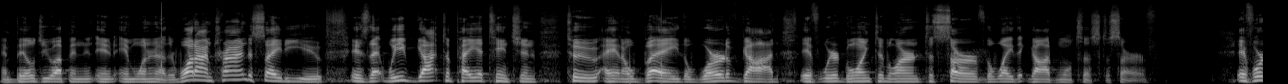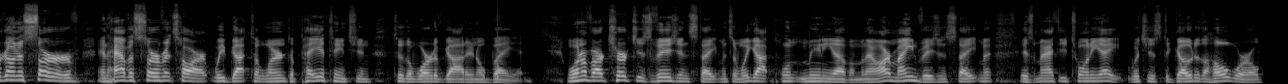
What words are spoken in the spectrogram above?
and build you up in, in, in one another. What I'm trying to say to you is that we've got to pay attention to and obey the Word of God if we're going to learn to serve the way that God wants us to serve. If we're going to serve and have a servant's heart, we've got to learn to pay attention to the Word of God and obey it. One of our church's vision statements, and we got many of them. Now, our main vision statement is Matthew 28, which is to go to the whole world.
